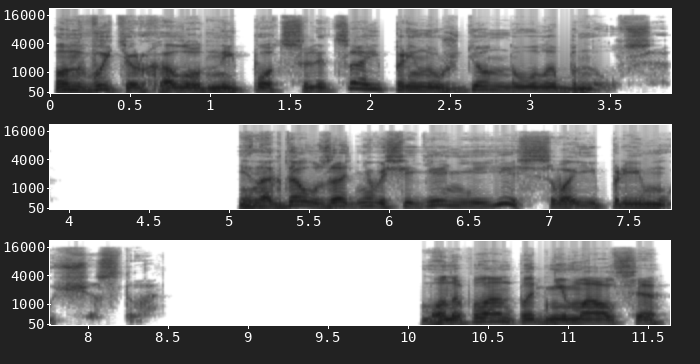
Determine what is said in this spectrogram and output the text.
Он вытер холодный пот с лица и принужденно улыбнулся. Иногда у заднего сиденья есть свои преимущества. Моноплан поднимался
